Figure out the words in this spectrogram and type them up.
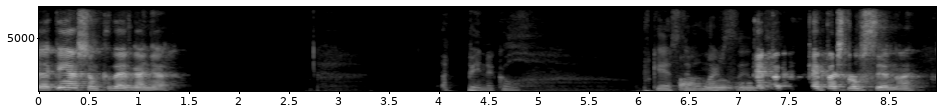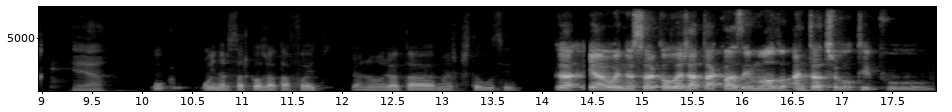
Eh, Quem acham que deve ganhar? A Pinnacle. Porque é a Pá, stable mais o- recente. Que é, para, que é para estabelecer, não é? Yeah. O, o Inner Circle já está feito. Já, não, já está mais que estabelecido. Já, yeah, o Inner Circle já está quase em modo untouchable. Tipo,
